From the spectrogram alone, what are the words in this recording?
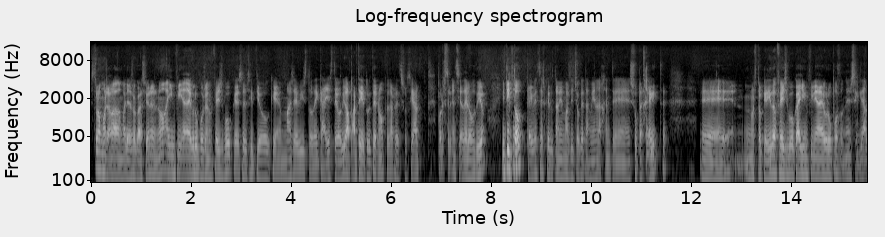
esto lo hemos hablado en varias ocasiones, ¿no? Hay infinidad de grupos en Facebook, que es el sitio que más he visto de que hay este odio, aparte de Twitter, ¿no? Que es la red social por excelencia del odio. Y TikTok, que hay veces que tú también me has dicho que también la gente es súper hate. Eh, nuestro querido Facebook hay infinidad de grupos donde enseguida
